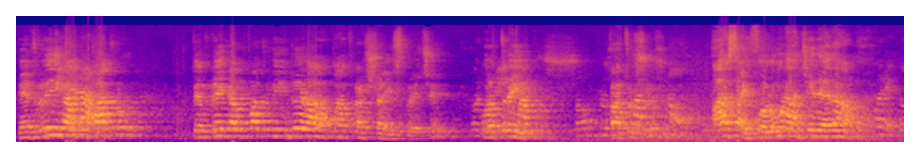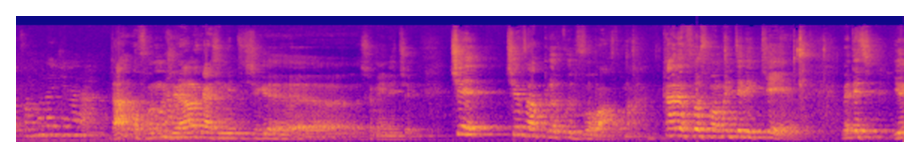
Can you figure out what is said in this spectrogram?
Corect. Pentru nu egal cu General. 4, pentru nu egal cu 4 din 2 la 4 la 16, ori 3. 48 plus 48. 49. Asta e formula generală. Corect, o formulă generală. Da? O formulă generală care să-mi indice, uh, să-mi indice. Ce, ce v-a plăcut vouă acum? Care au fost momentele cheie? Vedeți, eu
